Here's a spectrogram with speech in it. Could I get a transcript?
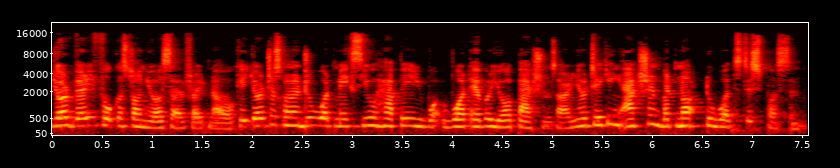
you're very focused on yourself right now okay? You're just going to do what makes you happy whatever your passions are. You're taking action but not towards this person.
